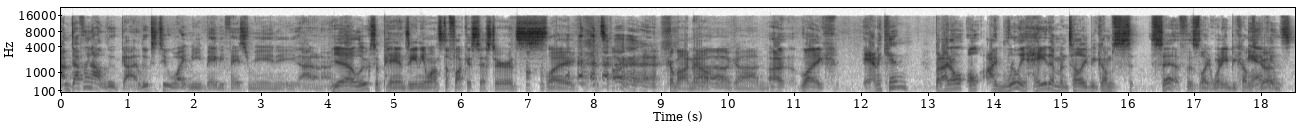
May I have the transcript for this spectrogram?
I'm definitely not a Luke guy. Luke's too white meat baby face for me, and he, I don't know. Yeah, Luke's a pansy and he wants to fuck his sister. It's like, come on now. Oh God. Uh, like Anakin, but I don't. oh, I really hate him until he becomes Sith. Is like when he becomes Anakin's good.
